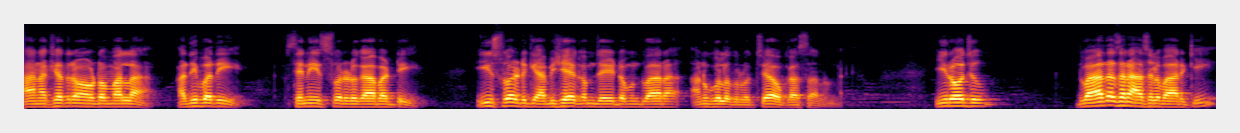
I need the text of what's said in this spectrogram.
ఆ నక్షత్రం అవటం వల్ల అధిపతి శనీశ్వరుడు కాబట్టి ఈశ్వరుడికి అభిషేకం చేయటం ద్వారా అనుకూలతలు వచ్చే అవకాశాలు ఉన్నాయి ఈరోజు ద్వాదశ రాశుల వారికి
